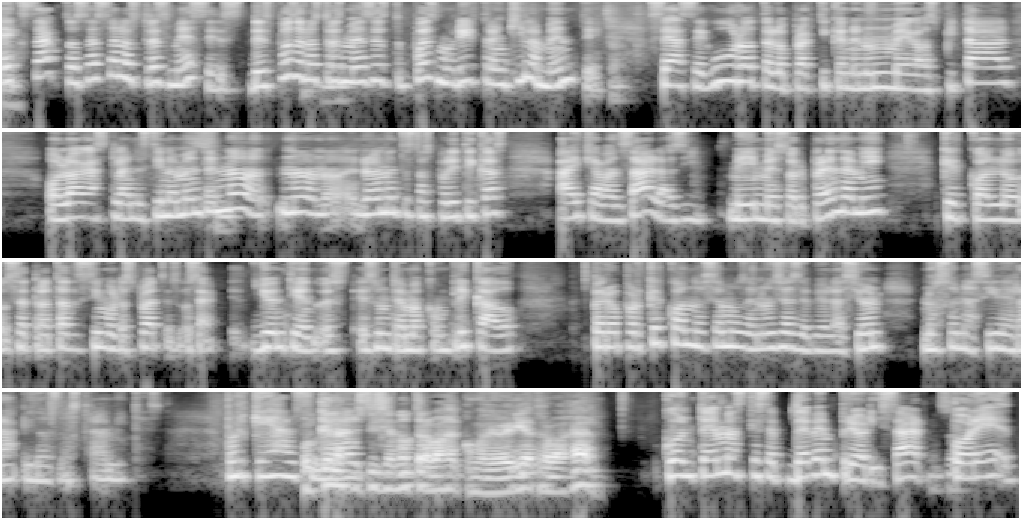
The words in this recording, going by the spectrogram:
Exacto, o sea, hasta los tres meses. Después de los tres meses te puedes morir tranquilamente. Sea seguro, te lo practican en un mega hospital o lo hagas clandestinamente. No, no, no. Realmente estas políticas hay que avanzarlas y me, me sorprende a mí que cuando se trata de símbolos plates, o sea, yo entiendo, es, es un tema complicado, Pero ¿por qué cuando hacemos denuncias de violación no son así de rápidos los trámites? ¿Por qué al ¿Por qué la justicia no trabaja como debería trabajar? Con temas que se deben priorizar. Por, e,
